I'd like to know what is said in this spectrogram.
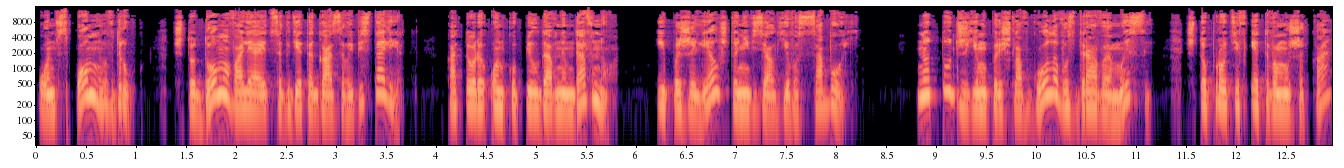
Он вспомнил вдруг, что дома валяется где-то газовый пистолет, который он купил давным-давно, и пожалел, что не взял его с собой. Но тут же ему пришла в голову здравая мысль, что против этого мужика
